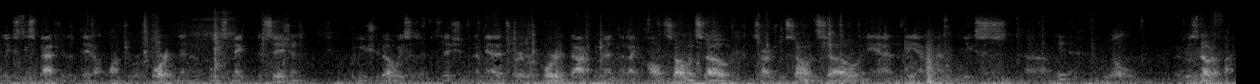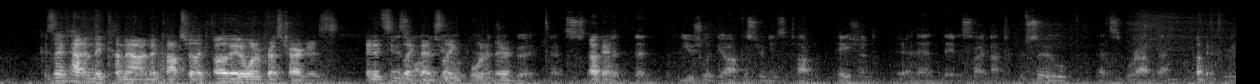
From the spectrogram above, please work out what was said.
police dispatcher that they don't want to report, and then the police make the decision. But you should always, as a physician, in a mandatory report, document that I called so-and-so, Sergeant so-and-so, and the Anaheim Police um, Yeah. will, was notified. Because I've had them, they come out and the cops are like, oh, they don't want to press charges, and it seems As like long as that's you like report one it, of their good. That's, Okay. that, that usually the officer needs to talk with the patient, Yeah. and then they decide not to pursue, that's, we're out of that. Okay. We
